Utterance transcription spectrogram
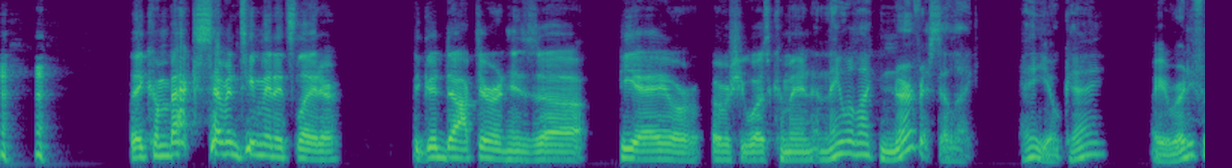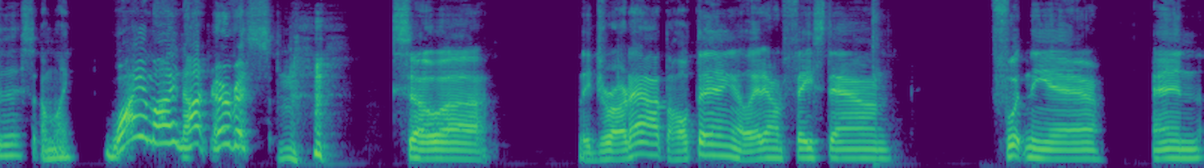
they come back 17 minutes later. The good doctor and his uh PA or whoever she was come in, and they were like nervous. They're like, "Hey, you okay? Are you ready for this?" I'm like, "Why am I not nervous?" So uh they draw it out, the whole thing. I lay down face down, foot in the air, and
